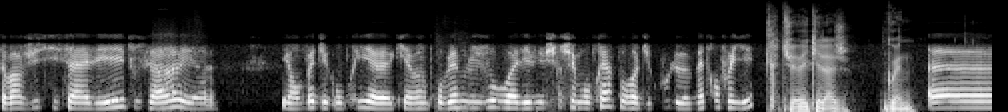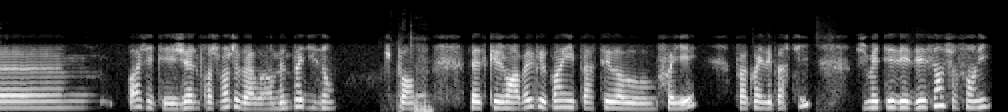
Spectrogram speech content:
savoir juste si ça allait, tout ça. Et, et en fait, j'ai compris qu'il y avait un problème le jour où elle est venue chercher mon frère pour du coup le mettre en foyer. Tu avais quel âge, Gwen? Oh, j'étais jeune. Franchement, je devais avoir même pas 10 ans, je pense. Parce que je me rappelle que quand il partait au foyer, enfin quand il est parti, je mettais des dessins sur son lit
